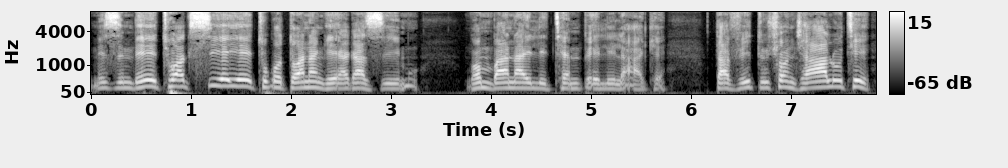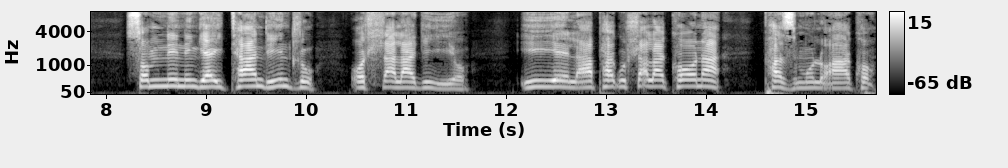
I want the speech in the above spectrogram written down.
Imizimba yethu akusiye yethu kodwana ngeyakazimu ngombana ilithempeli lakhe. David usho njalo uthi somnini ngiyayithanda indlu ohlala kiyo. Iye lapha kuhlala khona phazimulo wakho.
